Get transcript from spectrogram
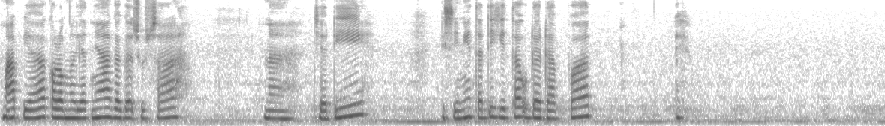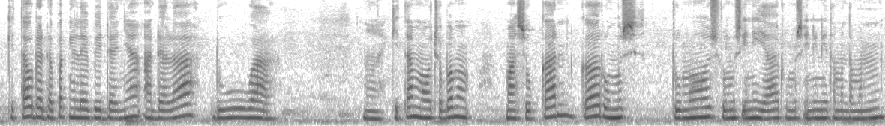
maaf ya kalau ngelihatnya agak-agak susah nah jadi di sini tadi kita udah dapat kita udah dapat nilai bedanya adalah 2 nah kita mau coba masukkan ke rumus rumus rumus ini ya rumus ini nih teman-teman.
